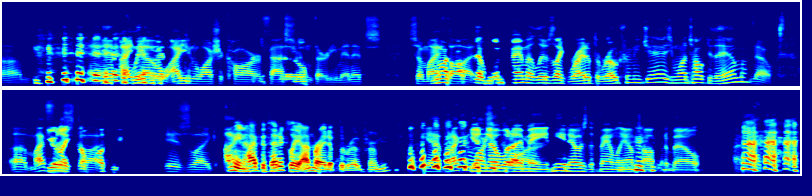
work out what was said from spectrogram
Um, yeah, I know I can wash a car faster so- than 30 minutes. So my want to talk thought, to that one family that lives like right up the road from me, Jazz? You want to talk to them? no, uh, my You're like, first oh thought fuck you. is like I mean, can- hypothetically, I'm right up the road from you. yeah, but I can You wash know a what I mean. He knows the family I'm talking about. I,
